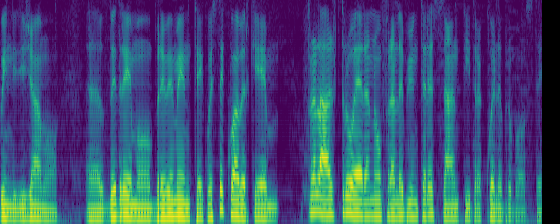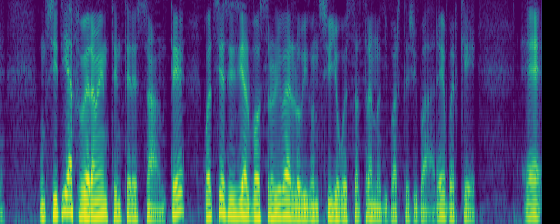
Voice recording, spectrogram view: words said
quindi diciamo eh, vedremo brevemente queste qua perché fra l'altro erano fra le più interessanti tra quelle proposte un CTF veramente interessante. Qualsiasi sia il vostro livello, vi consiglio quest'altro anno di partecipare perché è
